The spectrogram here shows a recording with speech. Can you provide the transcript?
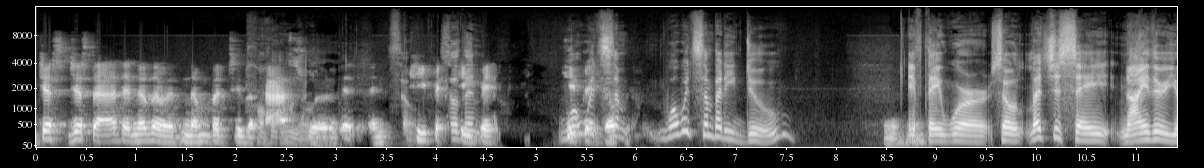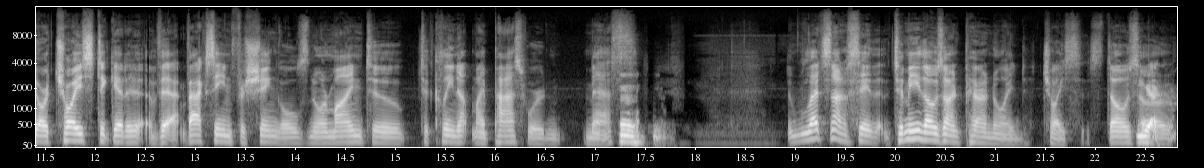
Just just add another number to the Oh, password and, and So- keep it so keep then it What keep would it some what would somebody do If they were so let's just say neither your choice to get a va- vaccine for shingles nor mine to to clean up my password mess Mhm. let's not say that to me those aren't paranoid choices those Yeah. are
